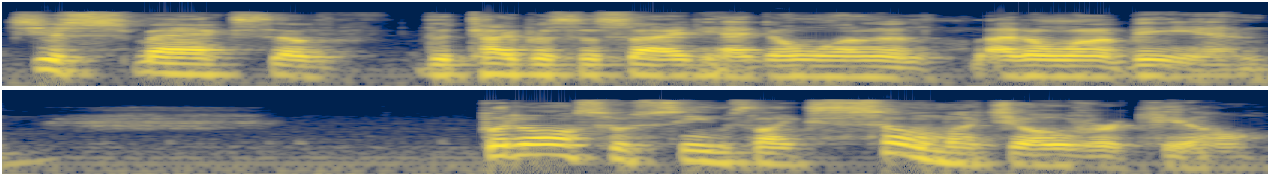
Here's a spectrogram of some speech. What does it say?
just smacks of the type of society I don't want to I don't want to be in but also seems like so much overkill.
